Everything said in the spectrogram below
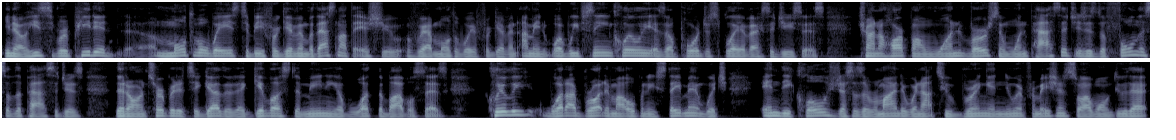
you know, he's repeated uh, multiple ways to be forgiven, but that's not the issue if we have multiple ways forgiven. I mean, what we've seen clearly is a poor display of exegesis, trying to harp on one verse and one passage. It is the fullness of the passages that are interpreted together that give us the meaning of what the Bible says clearly what I brought in my opening statement, which in the close, just as a reminder, we're not to bring in new information, so I won't do that.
